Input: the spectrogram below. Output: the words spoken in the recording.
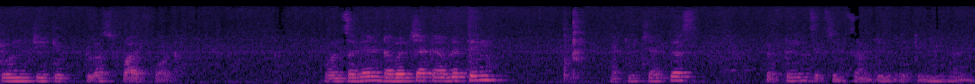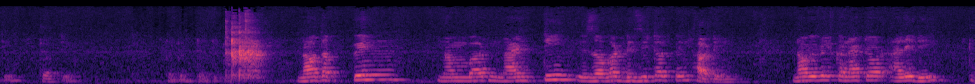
20 to plus 5 volt once again double check everything. Let me check this. 15 16 17 18 19 20 20 22 now the pin number 19 is our digital pin 13 now we will connect our LED to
